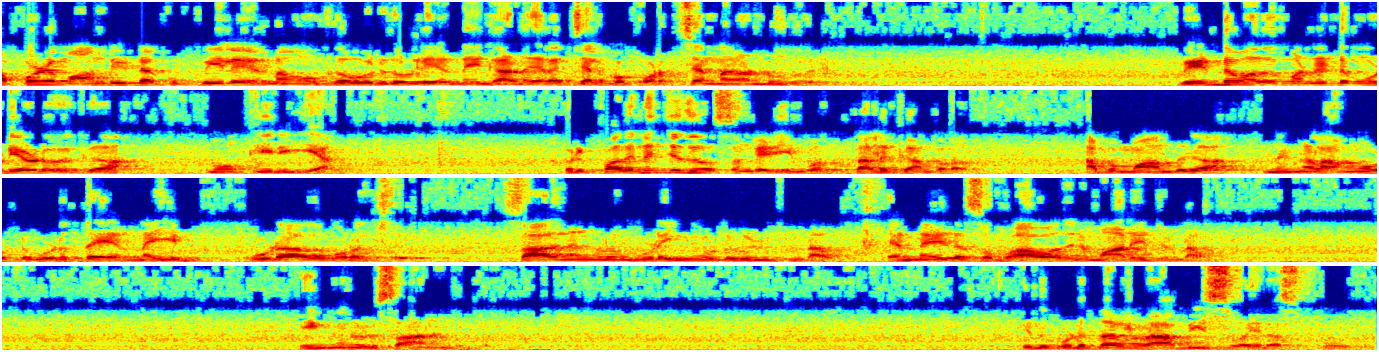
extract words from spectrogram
അപ്പോഴും മാന്തിയിട്ട കുപ്പിയിലെ എണ്ണ നോക്കുക ഒരു തുള്ളി എണ്ണയും കാണുകയില്ല ചിലപ്പോൾ കുറച്ചെണ്ണ കണ്ടു എന്ന് വരും. വീണ്ടും അത് മണ്ണിട്ട് മൂടി അവിടെ വെക്കുക. നോക്കിയിരിക്കുക. ഒരു പതിനഞ്ച് ദിവസം കഴിയുമ്പോൾ തളുക്കാൻ തുടങ്ങും. അപ്പം മാന്തുക നിങ്ങൾ അങ്ങോട്ട് കൊടുത്ത എണ്ണയും കൂടാതെ കുറച്ച് സാധനങ്ങളും കൂടെ ഇങ്ങോട്ട് വീണിട്ടുണ്ടാവും. എണ്ണയുടെ സ്വഭാവം അതിന് മാറിയിട്ടുണ്ടാവും. ഇങ്ങനൊരു സാധനം കിട്ടും. ഇത് കൊടുത്താൽ റാബീസ് വൈറസ് പോകും.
